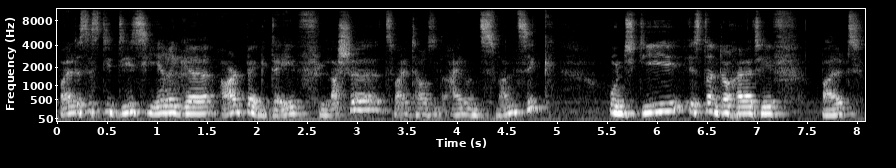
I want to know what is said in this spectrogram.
weil das ist die diesjährige Artback Day Flasche 2021 und die ist dann doch relativ bald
